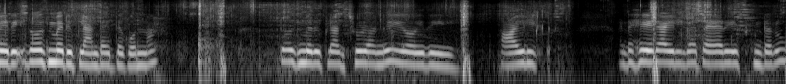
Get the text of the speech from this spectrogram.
మేరీ రోజ్ మేరీ ప్లాంట్ అయితే కొన్నా. రోజ్ మేరీ ప్లాంట్ చూడండి ఇగో ఇది ఆయిల్ అంటే హెయిర్ ఆయిల్గా తయారు చేసుకుంటారు.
